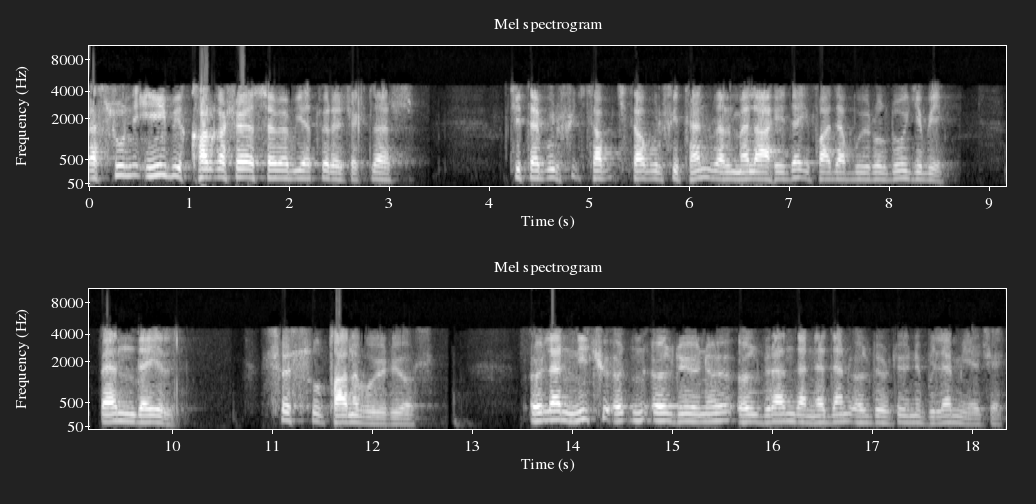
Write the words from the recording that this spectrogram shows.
Resul iyi bir kargaşaya sebebiyet verecekler. Kitabül, kitab, Kitabül Fiten vel Melahide ifade buyurulduğu gibi ben değil, söz sultanı buyuruyor. Ölen niçin öldüğünü, öldüren de neden öldürdüğünü bilemeyecek.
